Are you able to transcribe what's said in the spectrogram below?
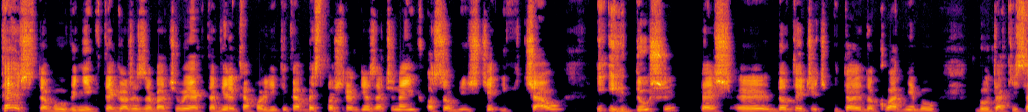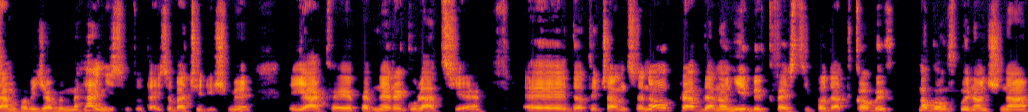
też to był wynik tego, że zobaczyły, jak ta wielka polityka bezpośrednio zaczyna ich osobiście, ich ciał i ich duszy też dotyczyć. I to dokładnie był, był taki sam, powiedziałbym, mechanizm tutaj. Zobaczyliśmy, jak e, pewne regulacje e, dotyczące, no prawda, no niby kwestii podatkowych mogą wpłynąć na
